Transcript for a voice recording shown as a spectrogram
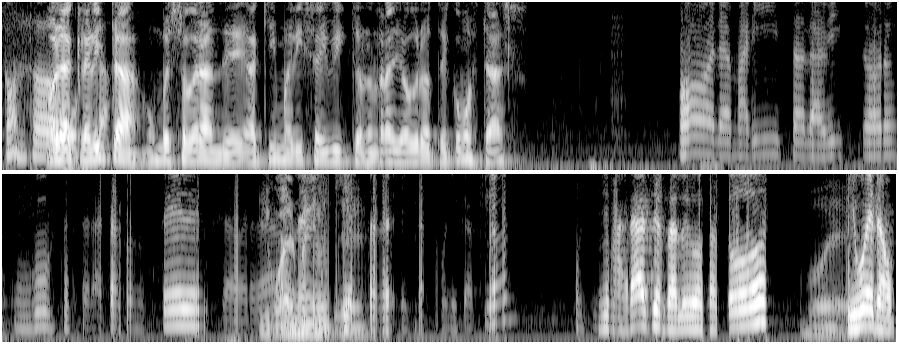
Con todo Hola gusto. Clarita, un beso grande. Aquí Marisa y Víctor en Radio Grote. ¿Cómo estás? Hola Marisa, hola Víctor, un gusto estar acá con ustedes. La verdad, Igualmente. una esta, esta comunicación. Muchísimas gracias, saludos a todos. Bueno. Y bueno,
